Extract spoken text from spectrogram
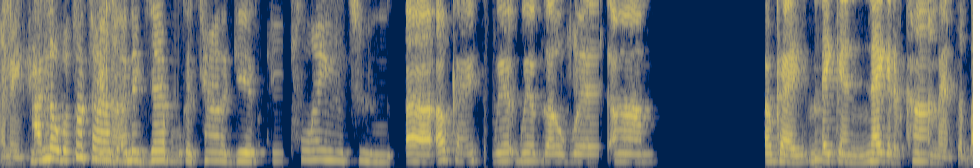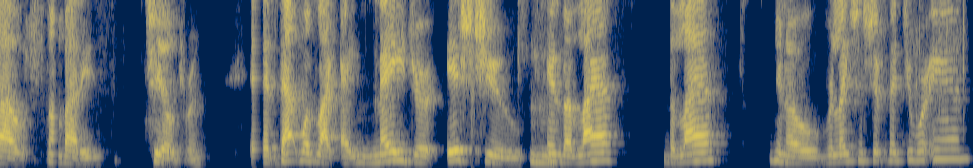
I mean, people, I know, but sometimes you know. an example could kind of give a plane to Uh, okay, so we'll we'll go with um, okay, making negative comments about somebody's children. If that was like a major issue Mhm. in the last the last you know relationship that you were in,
